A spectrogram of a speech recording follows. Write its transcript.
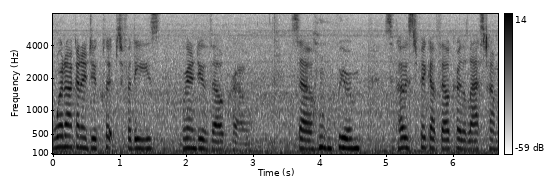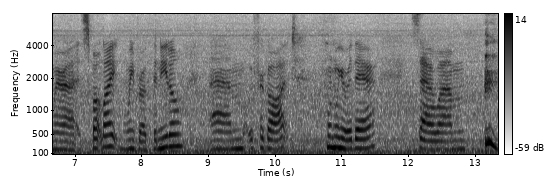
we're not going to do clips for these. We're going to do velcro. So we were supposed to pick up velcro the last time we were at spotlight when we broke the needle um, we forgot when we were there so um,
